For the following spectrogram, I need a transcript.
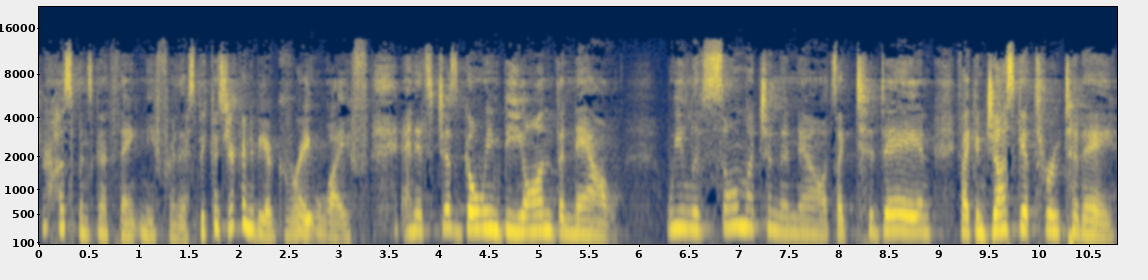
your husband's going to thank me for this because you're going to be a great wife. And it's just going beyond the now we live so much in the now. It's like today, and if I can just get through today.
